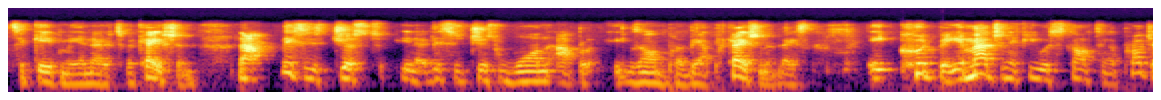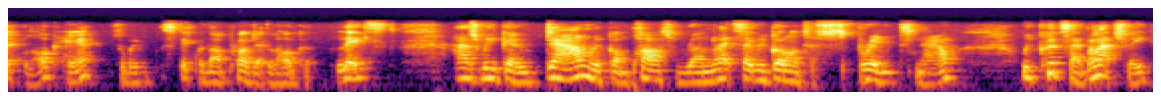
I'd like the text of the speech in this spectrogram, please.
to give me a notification. Now, this is just, you know, this is just one example of the application of this. It could be, imagine if you were starting a project log here, so we stick with our project log list. As we go down, we've gone past run, let's say we've gone on to sprint now, we could say, well, actually,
